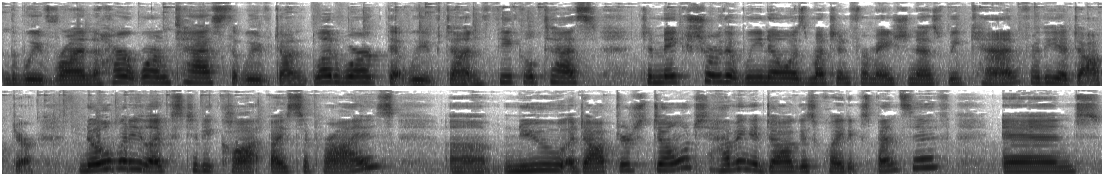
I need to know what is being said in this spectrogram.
we've run heartworm tests, that we've done blood work, that we've done fecal tests to make sure that we know as much information as we can for the adopter. Nobody likes to be caught by surprise. Um, new adopters don't. Having a dog is quite expensive, and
